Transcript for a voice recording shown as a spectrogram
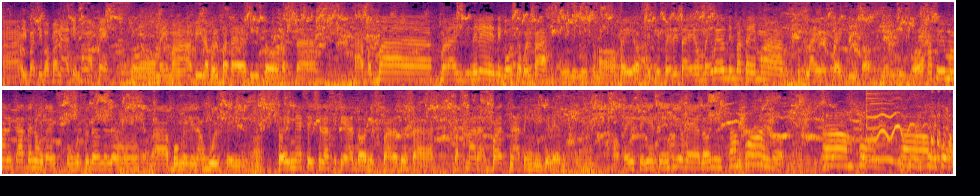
ah, iba't iba pa natin mga pets. So, may mga available pa tayo dito. Basta, ah, pag ba maraming binili, negotiable pa. Okay, oh, sige. Pwede tayong, may meron din pa tayong mga supplier price dito. Meron din po. Oh, kasi may mga nagtatanong guys, kung gusto daw nilang ah, bumili ng wholesale. So, i-message nila si Kuya Adonis para dun sa mas mara, bulk nating bibilin. Okay, sige. Thank you, Kuya Adonis. Sampol! Sampol!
